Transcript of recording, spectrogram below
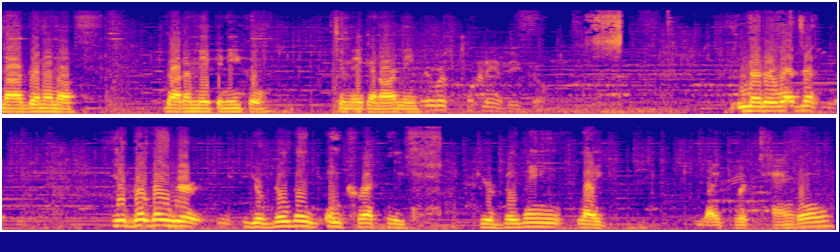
Not good enough. Gotta make an eco to make an army. There was plenty of eco. No, there wasn't. You're building your you're building incorrectly. You're building like like rectangle,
